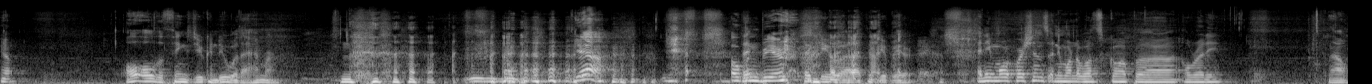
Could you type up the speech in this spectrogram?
yeah. All, all the things you can do with a hammer. yeah. yeah. Open Thank- beer. Thank you, uh, thank you, Peter. Any more questions? Anyone that wants to come up uh, already? No.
